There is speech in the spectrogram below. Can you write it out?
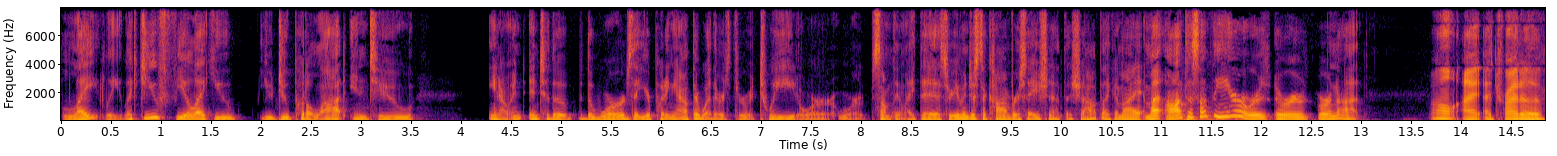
lightly. Like, do you feel like you you do put a lot into you know in, into the the words that you're putting out there, whether it's through a tweet or or something like this, or even just a conversation at the shop? Like, am I am I onto something here, or or or not? Well, I, I try to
